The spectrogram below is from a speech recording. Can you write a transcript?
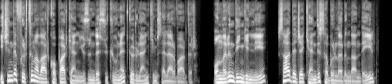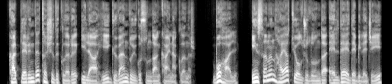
İçinde fırtınalar koparken yüzünde sükunet görülen kimseler vardır. Onların dinginliği sadece kendi sabırlarından değil, kalplerinde taşıdıkları ilahi güven duygusundan kaynaklanır. Bu hal, insanın hayat yolculuğunda elde edebileceği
